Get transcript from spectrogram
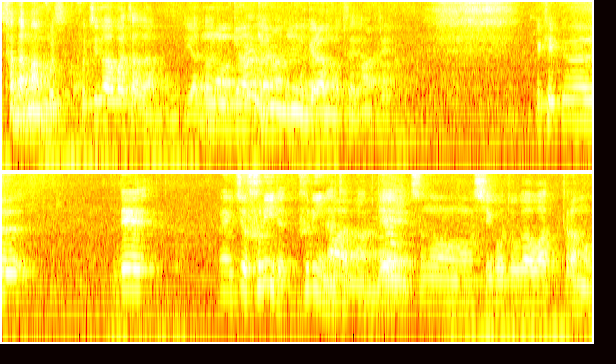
た。ただまあここっち側はただもうやだもうギャラギャラでもうギャラも落ちてなくて。で結局で一応フリーでフリーになっちゃったんで、はいはいその仕事が終わったらもう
